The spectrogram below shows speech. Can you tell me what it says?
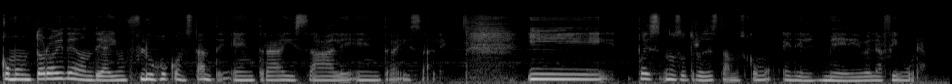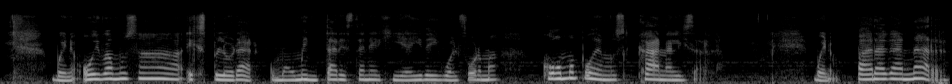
como un toroide donde hay un flujo constante, entra y sale, entra y sale. Y pues nosotros estamos como en el medio de la figura. Bueno, hoy vamos a explorar cómo aumentar esta energía y de igual forma cómo podemos canalizarla. Bueno, para ganar,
